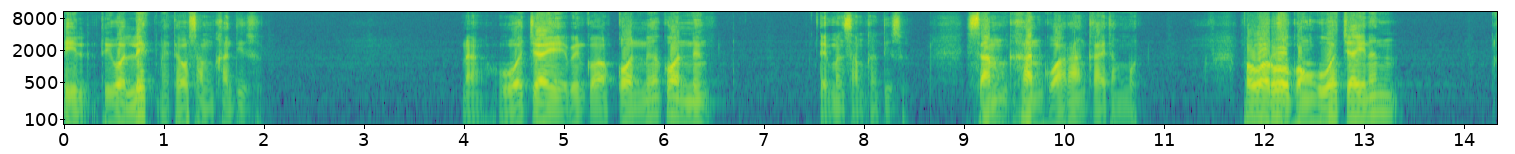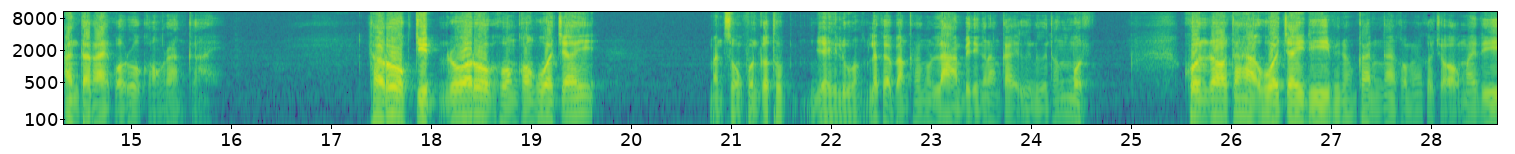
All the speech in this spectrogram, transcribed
ที่ถือว่าเล็กนะแต่ว่าสำคัญที่สุดนะหัวใจเป็นก้อนเนื้อก้อนหนึ่งแต่มันสำคัญที่สุดสำคัญกว่าร่างกายทั้งหมด เพราะว่าโรคของหัวใจนั้น อันตรายกว่าโรคของร่างกาย ถ้าโรคจิตหรือว่าโรคของของหัวใจ มันส่งผลกระทบใหญ่หลวง และก็บางครั้งลามไปถึงร่างกายอื่น ๆ ทั้งหมด คนเราถ้าหาหัวใจดีพี่น้องการงานของมันก็จะออกมาดี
